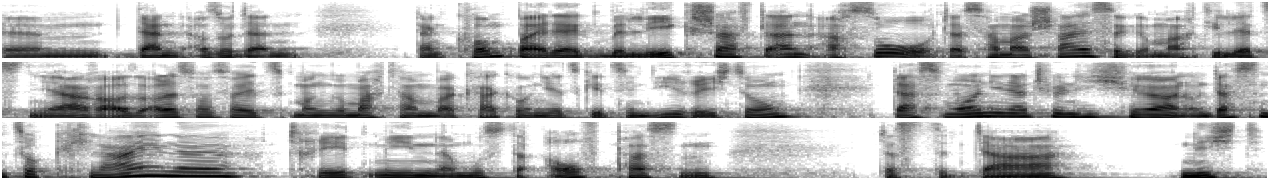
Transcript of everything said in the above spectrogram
ähm, dann, also dann, dann kommt bei der Belegschaft an, ach so, das haben wir scheiße gemacht die letzten Jahre, also alles, was wir jetzt mal gemacht haben, war kacke und jetzt geht es in die Richtung. Das wollen die natürlich nicht hören. Und das sind so kleine Tretminen, da musst du aufpassen, dass du da nicht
